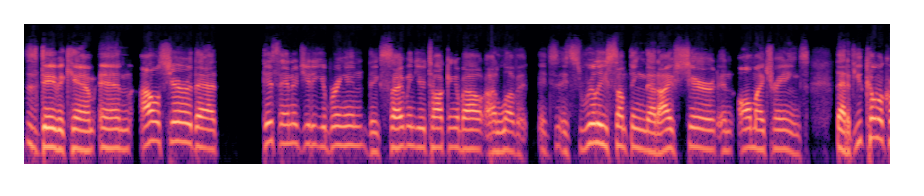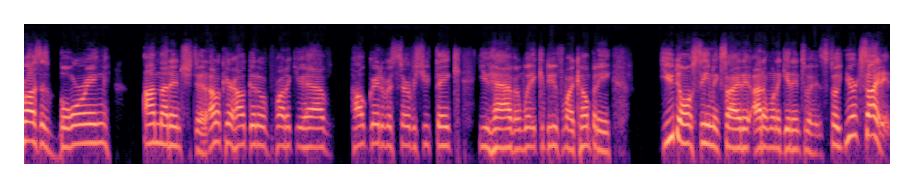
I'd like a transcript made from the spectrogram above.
This is David Cam, and I'll share that this energy that you're bringing, the excitement you're talking about, I love it. It's it's really something that I've shared in all my trainings. That if you come across as boring, I'm not interested. I don't care how good of a product you have how great of a service you think you have and what it can do for my company, you don't seem excited. I don't want to get into it. So you're excited.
